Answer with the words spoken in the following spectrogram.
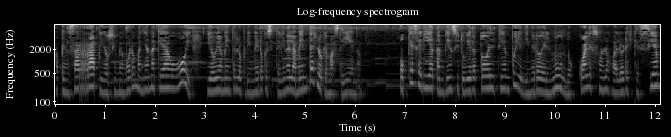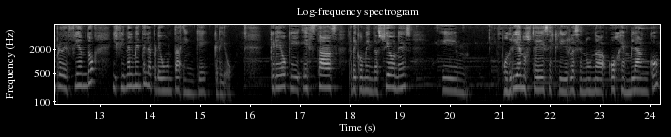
a pensar rápido. Si me muero mañana, ¿qué hago hoy? Y obviamente lo primero que se te viene a la mente es lo que más te llena. ¿O qué sería también si tuviera todo el tiempo y el dinero del mundo? ¿Cuáles son los valores que siempre defiendo? Y finalmente la pregunta en qué creo. Creo que estas recomendaciones eh, podrían ustedes escribirlas en una hoja en blanco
